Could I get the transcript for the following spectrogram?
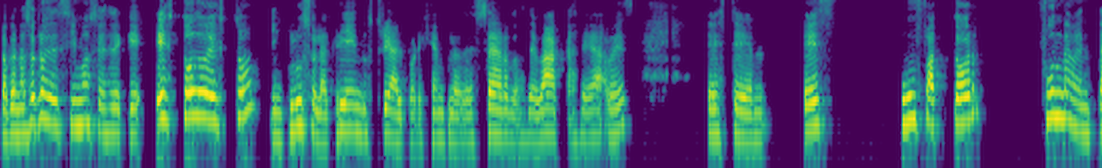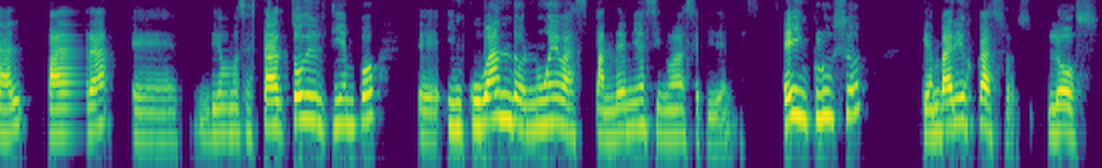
Lo que nosotros decimos es de que es todo esto, incluso la cría industrial, por ejemplo, de cerdos, de vacas, de aves, este, es un factor fundamental para, eh, digamos, estar todo el tiempo incubando nuevas pandemias y nuevas epidemias. E incluso que en varios casos los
